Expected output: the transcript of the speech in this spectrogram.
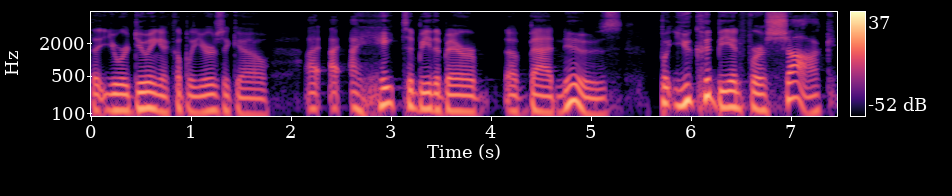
that you were doing a couple years ago, I, I, I hate to be the bearer of bad news, but you could be in for a shock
